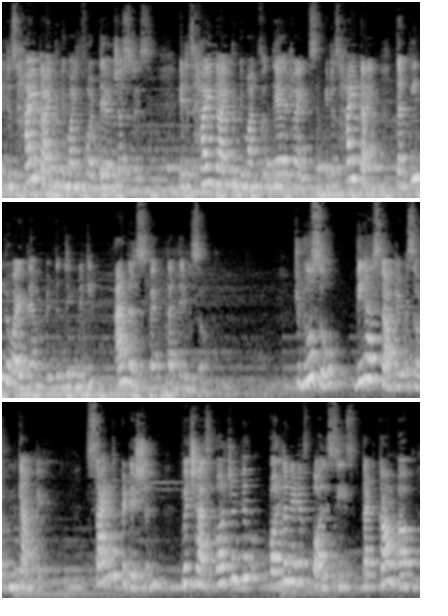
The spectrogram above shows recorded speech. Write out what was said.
It is high time to demand for their justice it is high time to demand for their rights. It is high time that we provide them with the dignity and the respect that they deserve. To do so, we have started a certain campaign. Sign the petition which has alternative, alternative policies that come up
